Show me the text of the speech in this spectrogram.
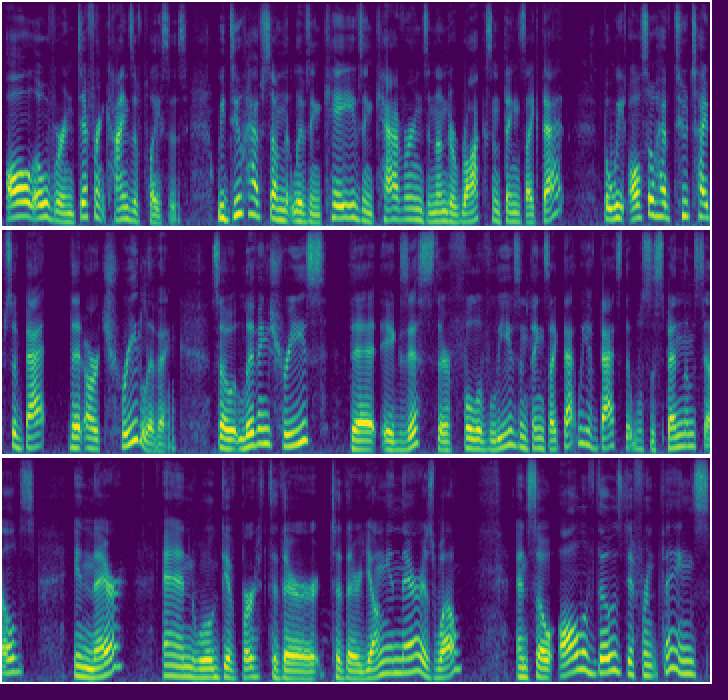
all over in different kinds of places. We do have some that lives in caves and caverns and under rocks and things like that, but we also have two types of bat that are tree living. So living trees that exist, they're full of leaves and things like that. We have bats that will suspend themselves in there and will give birth to their, to their young in there as well. And so all of those different things,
